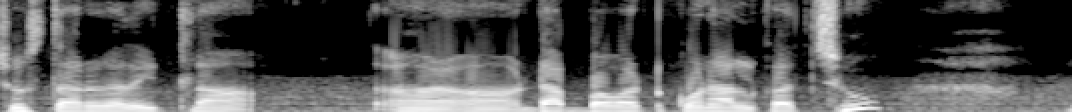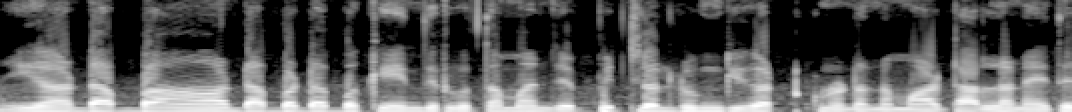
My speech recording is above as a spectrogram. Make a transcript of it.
చూస్తారు కదా ఇట్లా డబ్బా పట్టుకొని అలకచ్చు ఇక డబ్బా డబ్బా డబ్బాకి ఏం తిరుగుతామని చెప్పి ఇట్లా లుంగి కట్టుకున్నాడు అనమాట అల్లనైతే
